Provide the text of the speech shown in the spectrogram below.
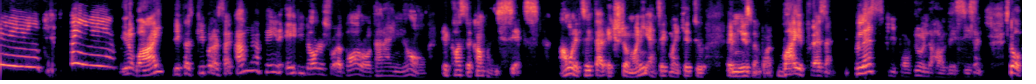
you know why? Because people are saying, I'm not paying $80 for a bottle that I know it costs the company six. I want to take that extra money and take my kid to amusement park, buy a present, bless people during the holiday season. So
